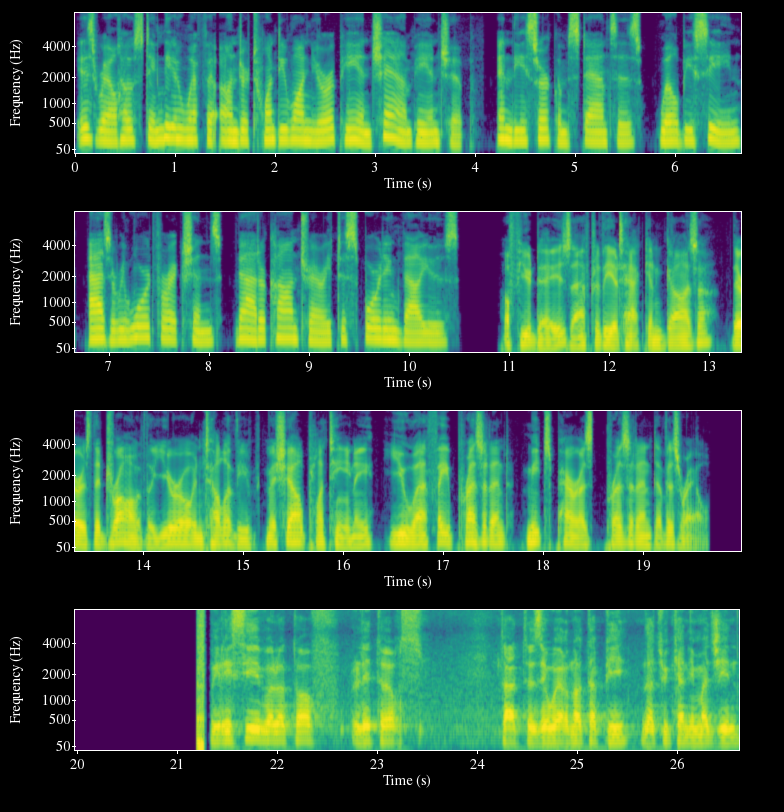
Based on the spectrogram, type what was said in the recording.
Israel hosting the UEFA Under 21 European Championship, in these circumstances, will be seen as a reward for actions that are contrary to sporting values. A few days after the attack in Gaza, there is the draw of the Euro in Tel Aviv. Michel Platini, UEFA president, meets Peres, president of Israel. We receive a lot of letters that they were not happy, that you can imagine,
